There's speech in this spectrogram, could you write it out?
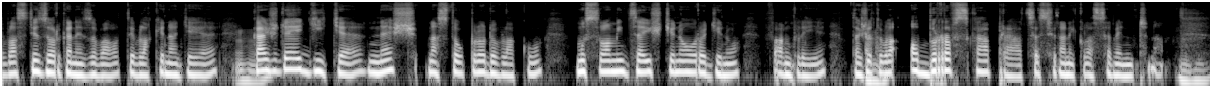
vlastně zorganizoval ty vlaky naděje. Mm-hmm. Každé dítě, než nastoupilo do vlaku, muselo mít zajištěnou rodinu v Anglii, takže ano. to byla obrovská práce Sira Nikolase Wintona. Mm-hmm.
